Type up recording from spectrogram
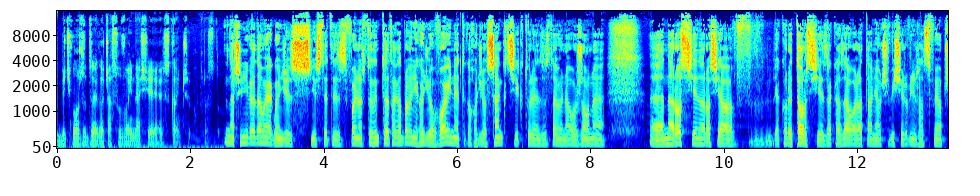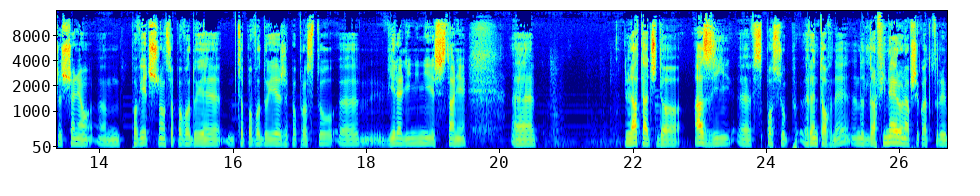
Być może do tego czasu wojna się skończy po prostu. Znaczy nie wiadomo, jak będzie z, niestety z wojną. To, to tak naprawdę nie chodzi o wojnę, tylko chodzi o sankcje, które zostały nałożone e, na Rosję. No Rosja w, jako retorsję zakazała latania oczywiście również nad swoją przestrzenią powietrzną, co powoduje, co powoduje że po prostu e, wiele linii nie jest w stanie e, latać do Azji w sposób rentowny. No, dla Fineru na przykład, który,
